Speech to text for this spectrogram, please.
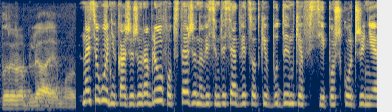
переробляємо. На сьогодні, каже Журавльов, обстежено 80% будинків, всі пошкоджені.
